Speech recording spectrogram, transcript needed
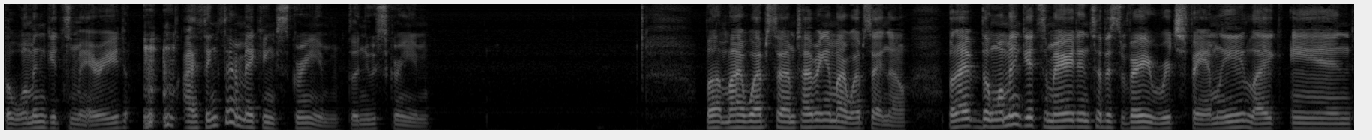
the woman gets married. I think they're making Scream, the new Scream. But my website, I'm typing in my website now. But I, the woman gets married into this very rich family, like, and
